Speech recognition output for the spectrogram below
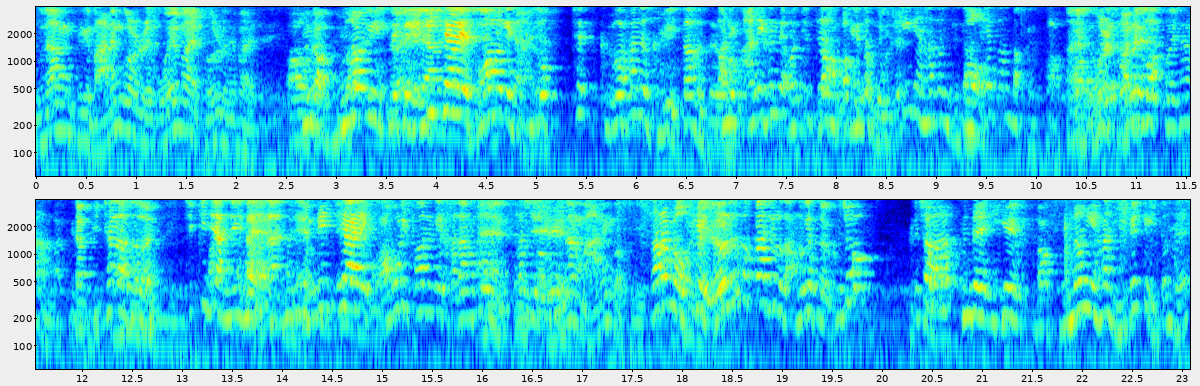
문항 되게 많은 걸 OMR 그걸로 해봐야 돼. 아, 그러니까 그래? 문항이 근데 그 네, MBTI에 네, 정확하게 네, 네. 그거 채, 그거 하는 그게 있다면서요? 아니 아니 근데 어쨌든 계속? 바뀌긴 하던데 나 어. 세 번 바뀌었어. 아니 그걸 그걸 다 원래 해봐? 거의 잘 안 바뀌어. 나 귀찮아서 시키지 않는 이상 네, 난 MBTI 과몰입하는 게 가장 좀 네, 사실 문항 많은 거. 사람을 어떻게 16가지로 나누겠어요 그죠? 그렇지 않아요? 근데 이게 막 문항이 한 200개 있던데.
